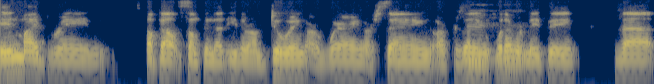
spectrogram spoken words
in my brain about something that either I'm doing or wearing or saying or presenting mm-hmm. whatever it may be that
